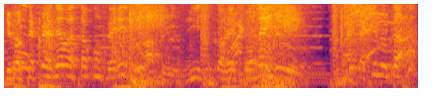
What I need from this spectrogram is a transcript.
Se você perdeu, é só conferir a playlist correspondente. Vai estar aqui no canal.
